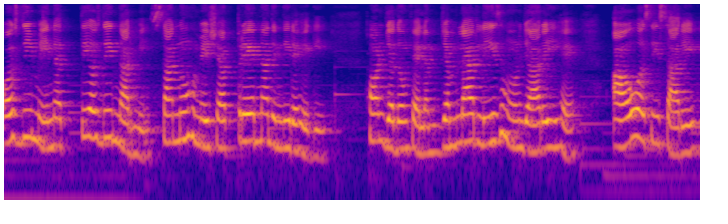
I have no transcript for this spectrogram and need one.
ਉਸ ਦੀ ਮਿਹਨਤ ਤੇ ਉਸ ਦੀ ਨਰਮੀ ਸਾਨੂੰ ਹਮੇਸ਼ਾ ਪ੍ਰੇਰਣਾ ਦਿੰਦੀ ਰਹੇਗੀ। ਹੁਣ ਜਦੋਂ ਫਿਲਮ ਜਮਲਾ ਰਿਲੀਜ਼ ਹੋਣ ਜਾ ਰਹੀ ਹੈ ਆਓ ਅਸੀਂ ਸਾਰੇ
